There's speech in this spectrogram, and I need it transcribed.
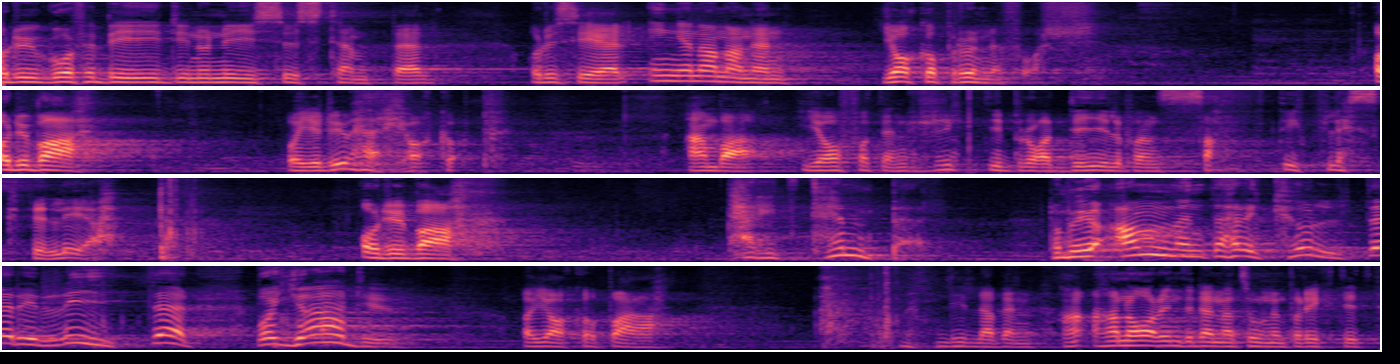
och du går förbi Dionysus tempel och du ser ingen annan än Jakob Runnefors. Och du bara, vad gör du här Jakob? Han bara, jag har fått en riktigt bra deal på en saftig fläskfilé. Och du bara, det här är ett tempel. De har ju använt det här i kulter, i riter. Vad gör du? Och Jakob bara, lilla vännen, han, han, har inte denna tonen på riktigt,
